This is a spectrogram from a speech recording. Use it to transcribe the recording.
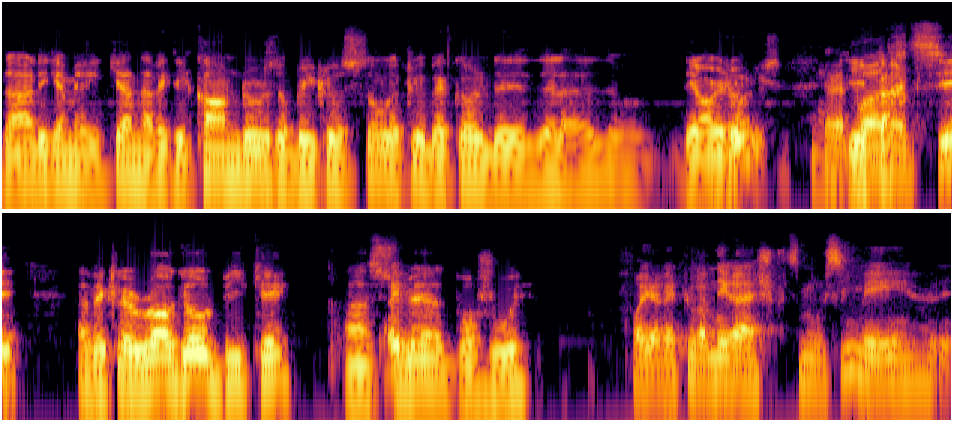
dans la Ligue américaine avec les Condors de Bakersfield, le club école des, de la- de- des Oilers. Il est parti avec le Rogel BK en Suède pour jouer. Il aurait pu revenir à Chicoutimi aussi, mais euh,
